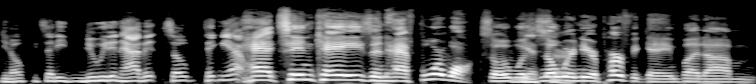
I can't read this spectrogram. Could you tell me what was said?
you know, he said he knew he didn't have it, so take me out. Had 10 Ks and had four walks, so it was Yes, nowhere sir. near a perfect game, but um,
